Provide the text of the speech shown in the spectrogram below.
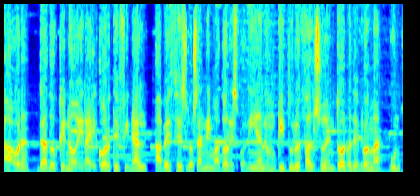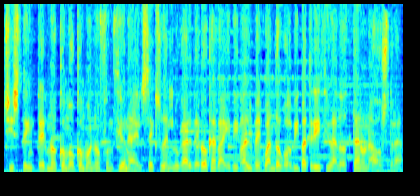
Ahora, dado que no era el corte final, a veces los animadores ponían un título falso en tono de broma, un chiste interno como cómo no funciona el sexo en lugar de Roca Baby Valve cuando Bob y Patricio adoptan una ostra.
